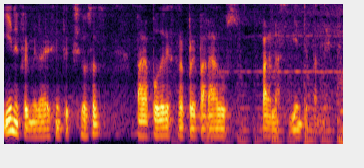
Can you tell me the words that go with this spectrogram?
y en enfermedades infecciosas para poder estar preparados para la siguiente pandemia.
